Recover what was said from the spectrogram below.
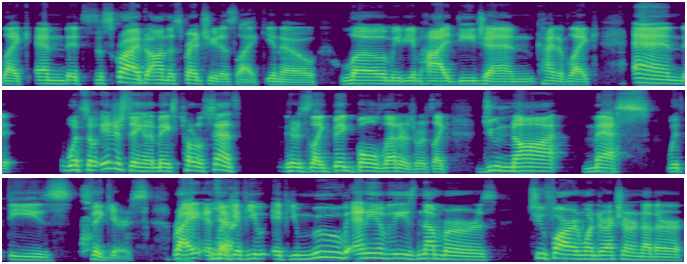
like and it's described on the spreadsheet as like, you know, low, medium, high, degen, kind of like and what's so interesting and it makes total sense there's like big bold letters where it's like do not mess with these figures right it's like if you if you move any of these numbers too far in one direction or another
